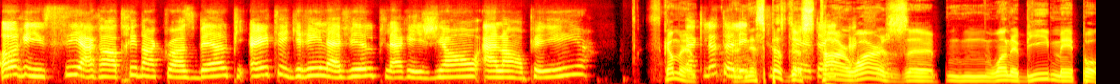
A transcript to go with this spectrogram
a réussi à rentrer dans Crossbell puis intégrer la ville puis la région à l'Empire. C'est comme un- là, une espèce de Star. Wars euh, wannabe, mais pas.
